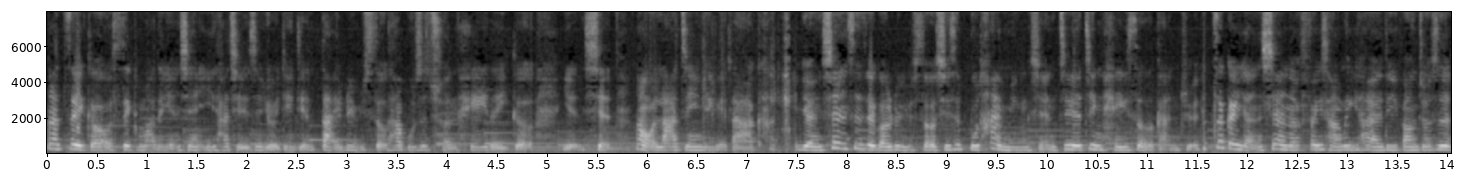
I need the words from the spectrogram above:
那这个 Sigma 的眼线液，它其实是有一点点带绿色，它不是纯黑的一个眼线。那我拉近一点给大家看，眼线是这个绿色，其实不太明显，接近黑色的感觉，这个眼线呢非常厉害的地方就是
